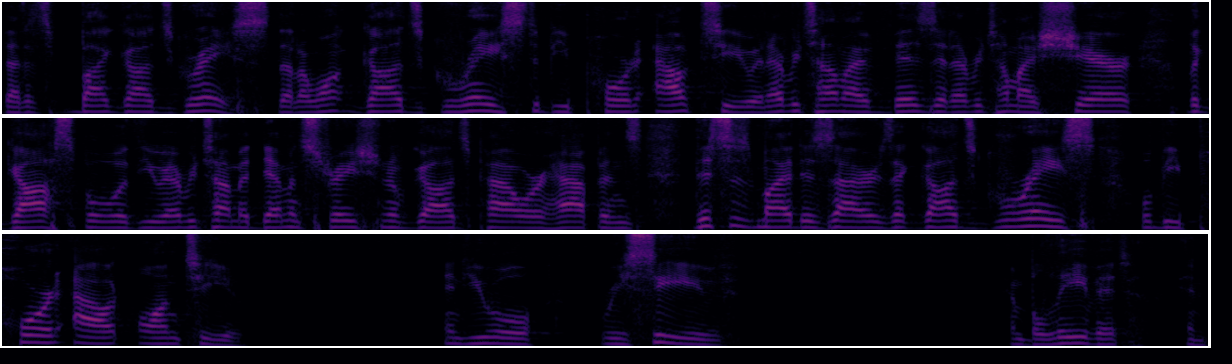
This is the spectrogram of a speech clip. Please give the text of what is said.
that it's by God's grace, that I want God's grace to be poured out to you. And every time I visit, every time I share the gospel with you, every time a demonstration of God's power happens, this is my desire is that God's grace will be poured out onto you. And you will receive and believe it and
